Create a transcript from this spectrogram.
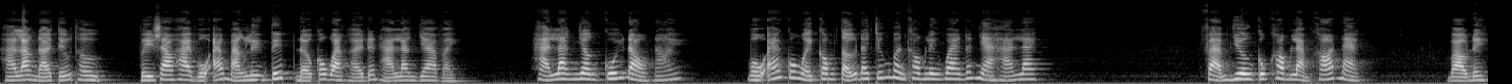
hạ lan đại tiểu thư, vì sao hai vụ án mạng liên tiếp đều có quan hệ đến hạ lan gia vậy? Hạ lan nhân cúi đầu nói, vụ án của ngụy công tử đã chứng minh không liên quan đến nhà hạ lan. Phạm dương cũng không làm khó nàng, vào đi.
